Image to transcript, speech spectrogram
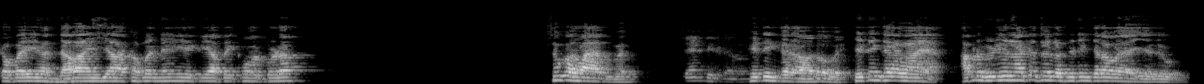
તો ભાઈ અંધાવા આવી ગયા ખબર નહીં કે આ ભાઈ ખબર પડે. શું કરવા આવ્યા ભાઈ? ફિટિંગ કરાવવા. લો ભાઈ. ફિટિંગ કરાવવા આયા. આપણે વીડિયો નાખ્યો તો એટલે ફિટિંગ કરાવવા આવી ગયા લ્યો.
